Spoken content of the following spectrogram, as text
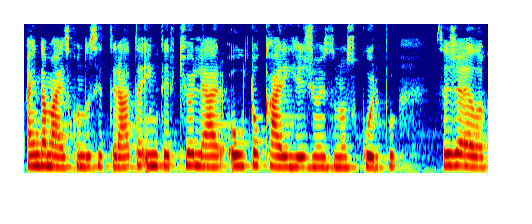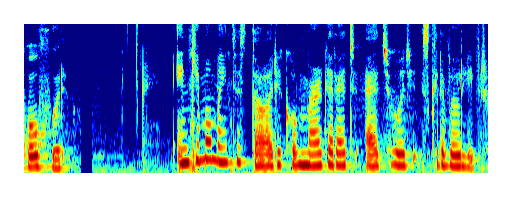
ainda mais quando se trata em ter que olhar ou tocar em regiões do nosso corpo, seja ela qual for. Em que momento histórico Margaret Atwood escreveu o livro?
